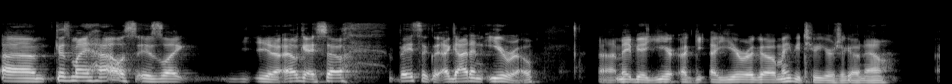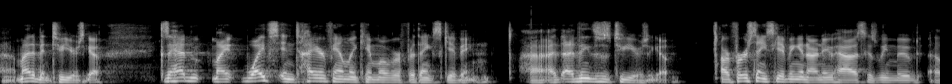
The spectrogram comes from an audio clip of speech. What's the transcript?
Um, because my house is like, you know, okay. So basically, I got an Eero, uh, maybe a year a, a, year ago, maybe two years ago now. Uh, might have been two years ago, because I had my wife's entire family came over for Thanksgiving. Uh, I, I, think this was two years ago. Our first Thanksgiving in our new house because we moved a,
